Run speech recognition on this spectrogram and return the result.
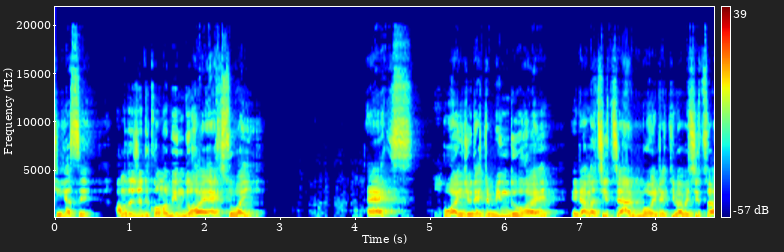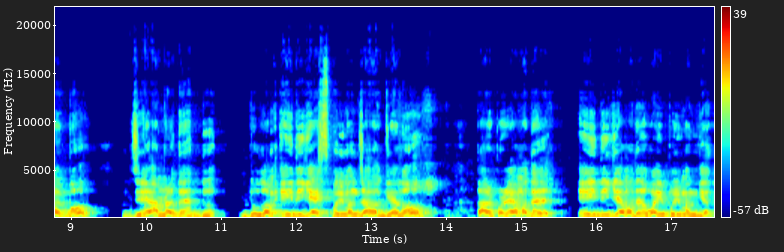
ঠিক আছে? আমাদের যদি কোনো বিন্দু হয় এক্স ওয়াই এক্স ওয়াই যদি একটা বিন্দু হয় এটা আমরা চিত্রে আঁকবো। এটা কীভাবে চিত্রে আঁকবো? যে আমাদের ধরলাম এই দিকে এক্স পরিমাণ যা গেল, তারপরে আমাদের এই দিকে আমাদের ওয়াই পরিমাণ গেল।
